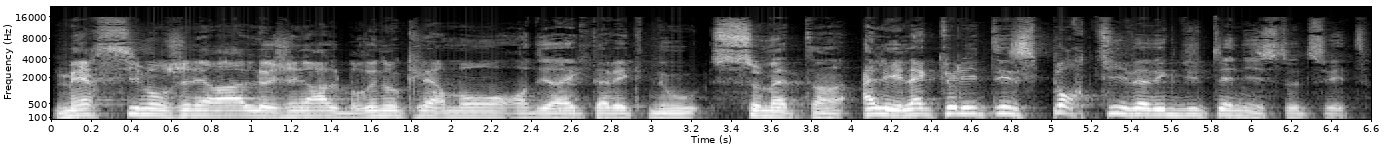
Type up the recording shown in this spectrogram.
Merci mon général, le général Bruno Clermont en direct avec nous ce matin. Allez, l'actualité sportive avec du tennis tout de suite.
